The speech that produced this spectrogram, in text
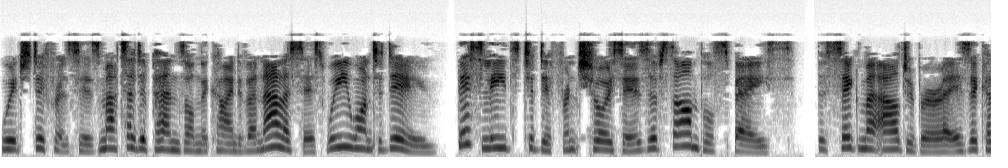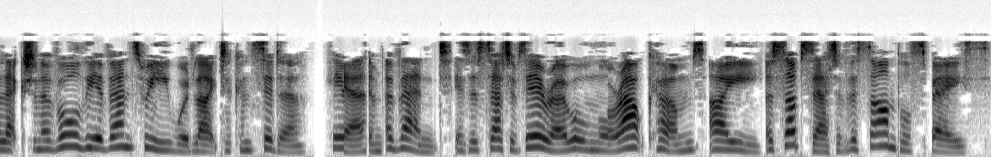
Which differences matter depends on the kind of analysis we want to do. This leads to different choices of sample space. The sigma algebra is a collection of all the events we would like to consider. Here, an event is a set of zero or more outcomes, i.e., a subset of the sample space.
